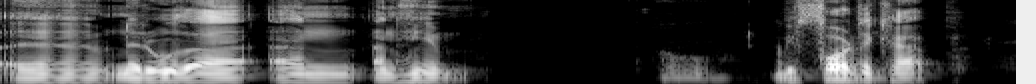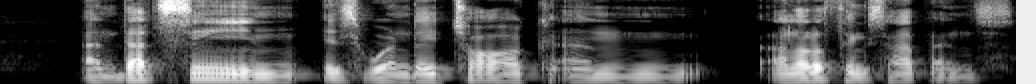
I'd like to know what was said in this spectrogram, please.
uh, Neruda and and him. Oh, before the sorry. cap and that scene is when they talk and a lot of things happens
